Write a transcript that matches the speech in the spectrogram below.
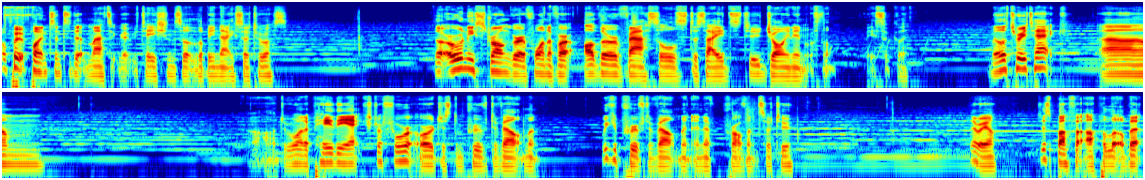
I'll put points into diplomatic reputation so that they'll be nicer to us. They're only stronger if one of our other vassals decides to join in with them basically. Military tech. Um, oh, do we want to pay the extra for it or just improve development? We could prove development in a province or two. There we are. Just buff it up a little bit.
